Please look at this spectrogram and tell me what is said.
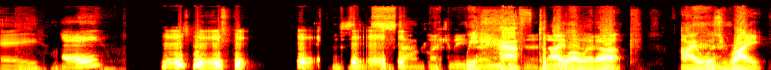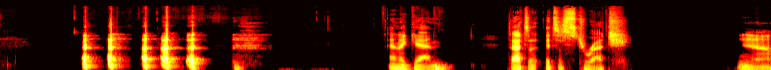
A. A. That doesn't sound like anything. We have to I've blow it up. I was right. And again, that's a it's a stretch. yeah.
